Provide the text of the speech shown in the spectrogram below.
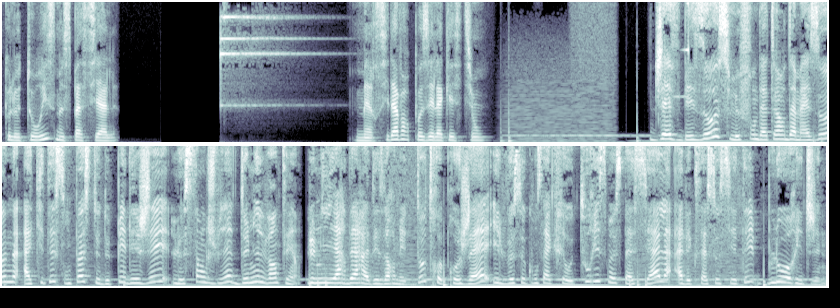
que le tourisme spatial? Merci d'avoir posé la question. Jeff Bezos, le fondateur d'Amazon, a quitté son poste de PDG le 5 juillet 2021. Le milliardaire a désormais d'autres projets, il veut se consacrer au tourisme spatial avec sa société Blue Origin.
